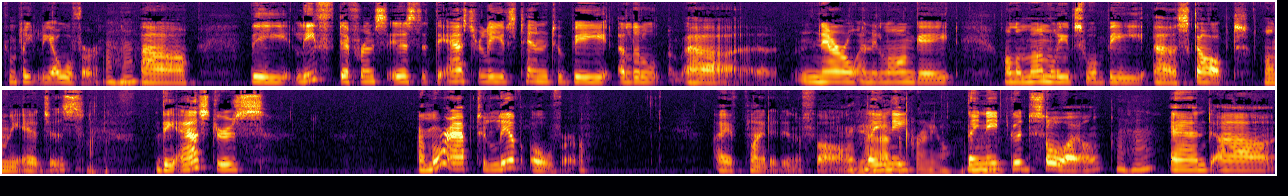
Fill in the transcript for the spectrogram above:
completely over. Uh, the leaf difference is that the aster leaves tend to be a little uh, narrow and elongate, while the mum leaves will be uh, scalloped on the edges. The asters are more apt to live over if planted in the fall. yeah, they need a perennial. they need good soil and uh,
